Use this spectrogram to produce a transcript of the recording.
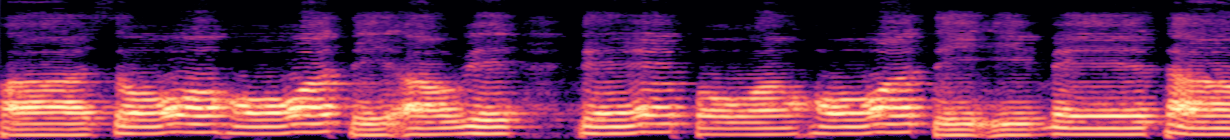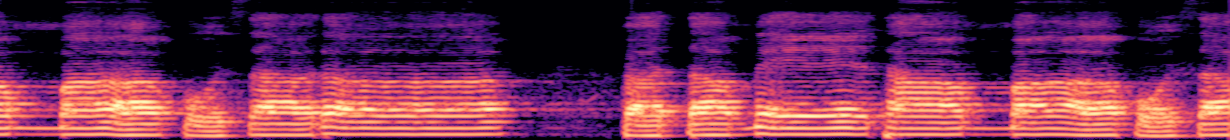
ภาโสโหติอวิเคปวโหติอิเมธัมมากุสารากัตเมธรรมากุสา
